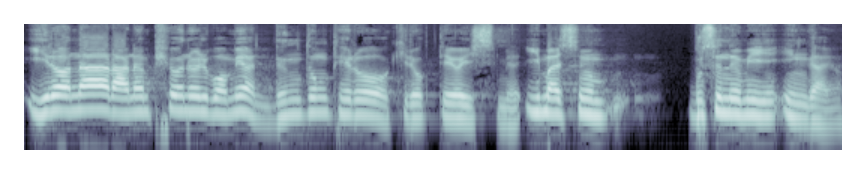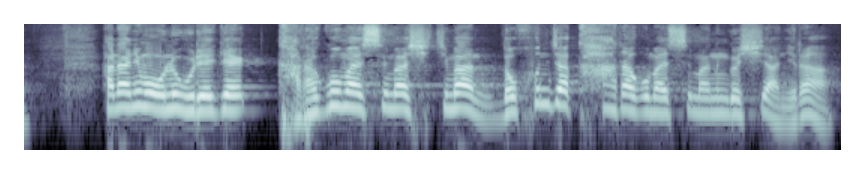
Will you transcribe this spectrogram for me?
일어나라는 표현을 보면 능동태로 기록되어 있습니다. 이 말씀은 무슨 의미인가요? 하나님은 오늘 우리에게 가라고 말씀하시지만 너 혼자 가라고 말씀하는 것이 아니라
